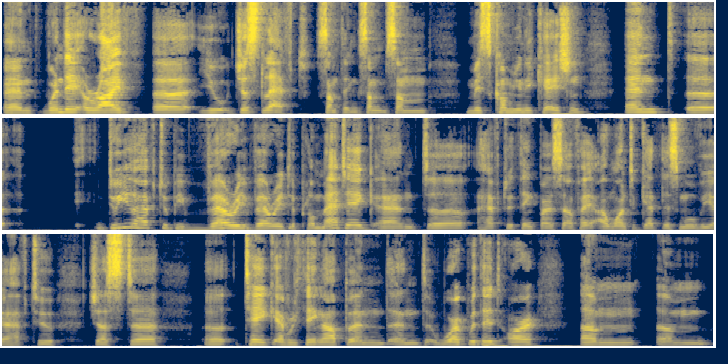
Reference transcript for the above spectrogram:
And when they arrive uh, you just left something some some miscommunication. And uh, do you have to be very very diplomatic and uh, have to think by yourself hey i want to get this movie. I have to just uh, uh, take everything up and and work with it? Or um, um,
